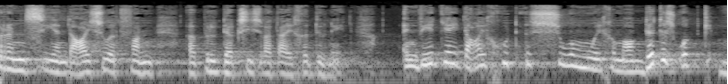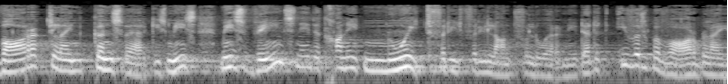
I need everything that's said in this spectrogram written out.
prinsie en daai soort van uh, produksies wat hy gedoen het. En weet jy, daai goed is so mooi gemaak. Dit is ook ware klein kunswerkies. Mens mens wens net dit gaan net nooit vir die vir die land verlore nie. Dat dit iewers bewaar bly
